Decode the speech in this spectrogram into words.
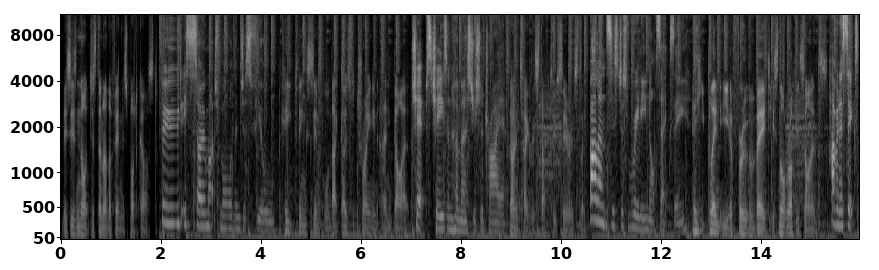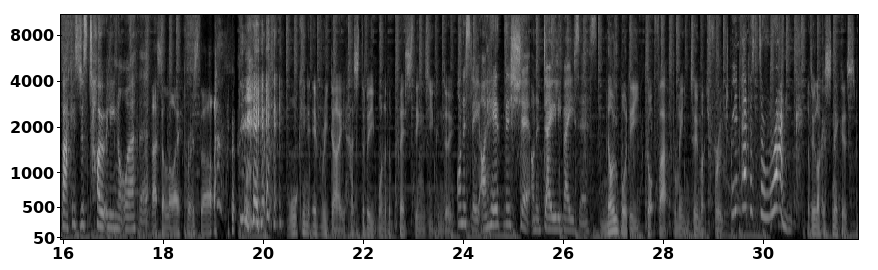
This is not just another fitness podcast. Food is so much more than just fuel. Keep things simple. That goes for training and diet. Chips, cheese, and hummus, you should try it. Don't take this stuff too seriously. Balance is just really not sexy. Eat plenty of fruit and veg. It's not rocket science. Having a six pack is just totally not worth it. That's a lie for a start. Walking every day has to be one of the best things you can do. Honestly, I hear this shit on a daily basis. Nobody got fat from eating too much fruit. Green peppers are rank. I do like a Snickers.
